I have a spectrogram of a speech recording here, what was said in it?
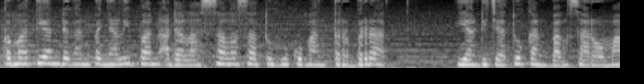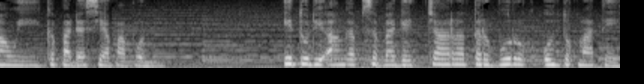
Kematian dengan penyaliban adalah salah satu hukuman terberat yang dijatuhkan bangsa Romawi kepada siapa pun itu dianggap sebagai cara terburuk untuk mati.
